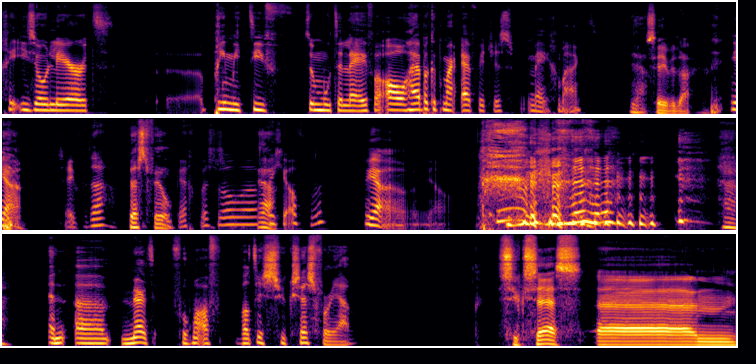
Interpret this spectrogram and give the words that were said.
geïsoleerd, eh, primitief te moeten leven. Al heb ik het maar eventjes meegemaakt. Zeven dagen. Ja, Zeven dagen. Best veel. ik echt best wel eh, een Ja. beetje af hoor. ja, ja. En eh Mert, vroeg me af, wat is succes voor jou? Succes. Ehm,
